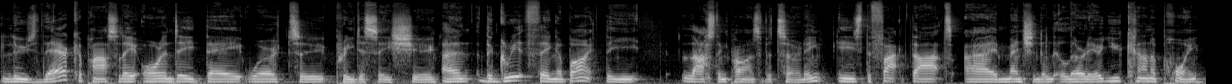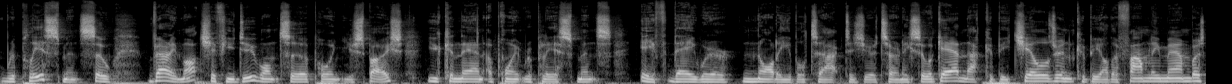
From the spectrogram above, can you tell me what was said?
lose their capacity or indeed they were to predecease you? And the great thing about the lasting powers of attorney is the fact that I mentioned a little earlier, you can appoint replacements. So, very much if you do want to appoint your spouse, you can then appoint replacements if they were not able to act as your attorney. So, again, that could be children, could be other family members,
